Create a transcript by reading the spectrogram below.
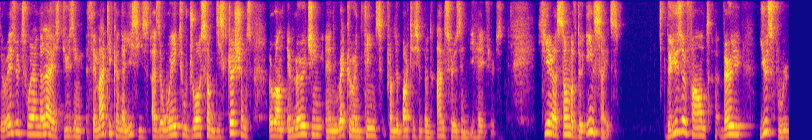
The results were analyzed using thematic analysis as a way to draw some discussions around emerging and recurrent themes from the participant answers and behaviors. Here are some of the insights. The user found very useful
